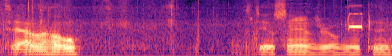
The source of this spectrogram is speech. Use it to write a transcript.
It's out of the hole. Still sounds real good too.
